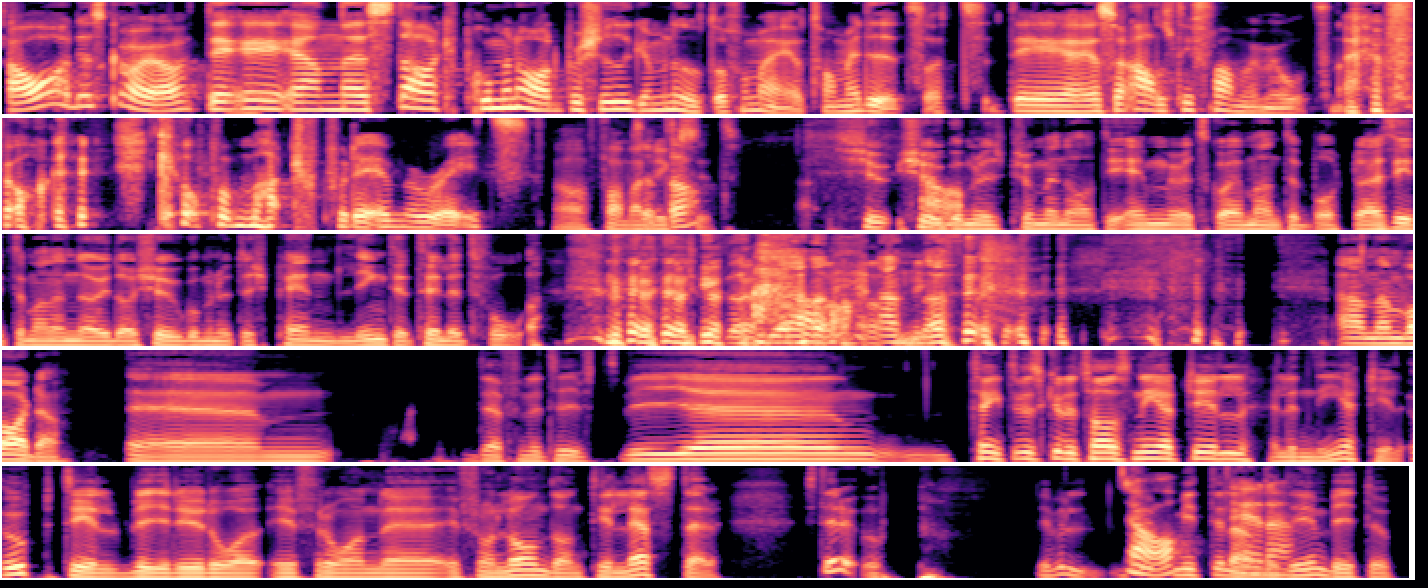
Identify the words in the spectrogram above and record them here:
Ja, det ska jag. Det är en eh, stark promenad på 20 minuter för mig att ta mig dit. Så det, jag ser alltid fram emot när jag får gå på match på The Emirates. Ja, fan vad Så att, ja. Lyxigt. 20, 20 minuters promenad till Emirates ska man inte bort. Och här sitter man nöjd och har 20 minuters pendling till Tele2. liksom, ja, annan, annan vardag. Ehm, definitivt. Vi eh, tänkte vi skulle ta oss ner till, eller ner till, upp till blir det ju då ifrån, eh, ifrån London till Leicester. Visst är det upp? Det är väl Ja, mitt i det är landet, det. det. är en bit upp.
